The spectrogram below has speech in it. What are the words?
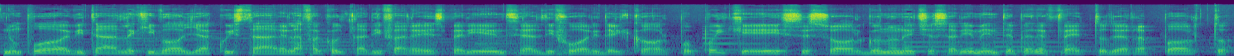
non può evitarle chi voglia acquistare la facoltà di fare esperienze al di fuori del corpo, poiché esse sorgono necessariamente per effetto del rapporto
